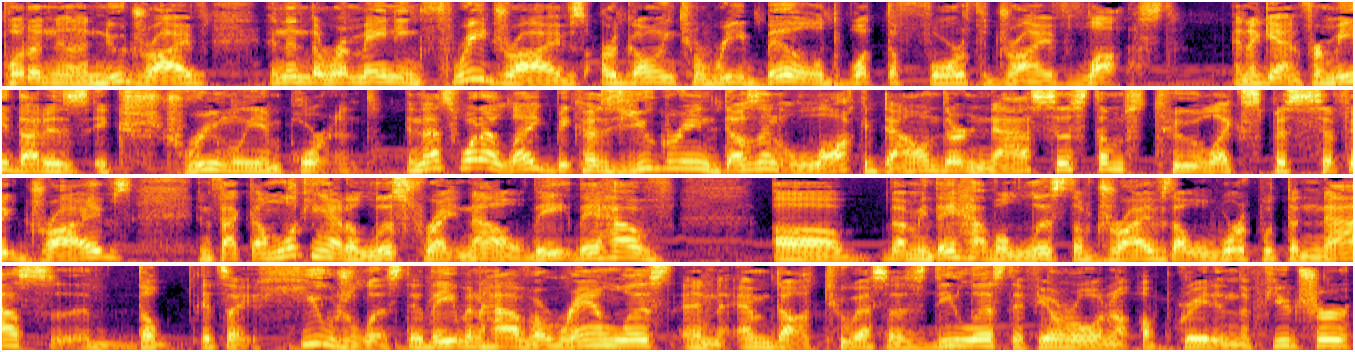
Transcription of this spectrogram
put in a new drive, and then the remaining three drives are going to rebuild what the fourth drive lost. And again, for me, that is extremely important. And that's what I like because Ugreen doesn't lock down their NAS systems to like specific drives. In fact, I'm looking at a list right now. They, they have uh, I mean, they have a list of drives that will work with the NAS. The, it's a huge list. They even have a RAM list and M.2 SSD list if you ever want to upgrade in the future.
